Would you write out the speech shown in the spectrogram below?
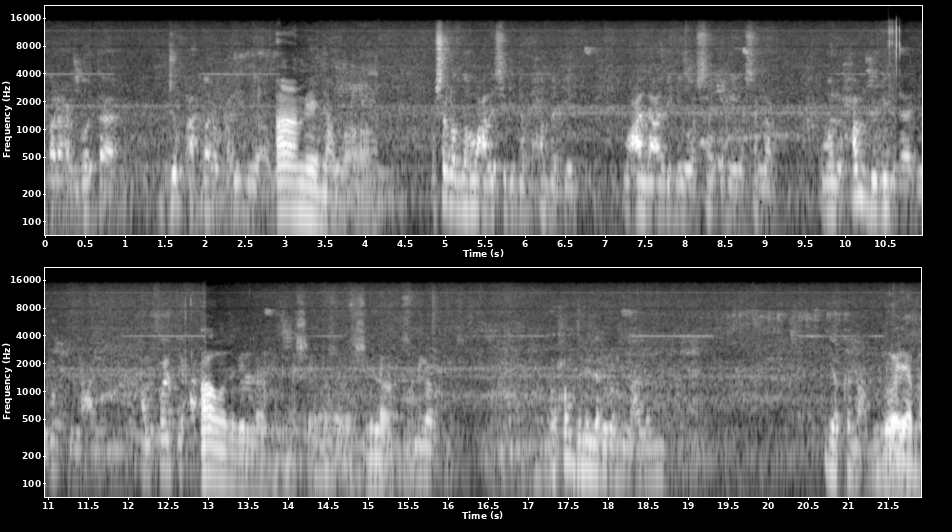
para anggota Jum'ah Barokah ini ya Allah Amin ya Allah. Wassalamualaikum ala sayyidina Muhammadin wa ala alihi wa sahbihi wa sallam walhamdulillahi rabbil alamin al-fatihah A'udzu billahi rajim. Bismillahirrahmanirrahim. Alhamdulillahi Rabbil Alamin. Iyyaka na'budu Wa iyyaka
